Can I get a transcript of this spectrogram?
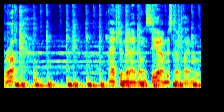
Rook. I have to admit I don't see it. I'm just gonna play a move.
